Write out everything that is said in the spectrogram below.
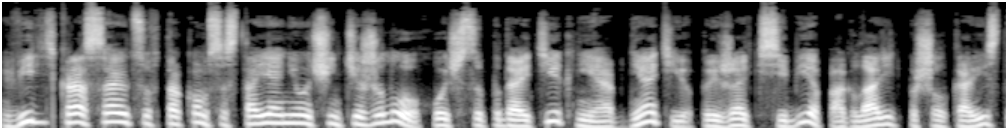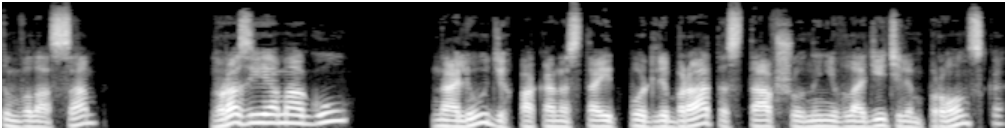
Видеть красавицу в таком состоянии очень тяжело, хочется подойти к ней, обнять ее, прижать к себе, погладить по шелковистым волосам. Но разве я могу? На людях, пока она стоит подле брата, ставшего ныне владетелем Пронска?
